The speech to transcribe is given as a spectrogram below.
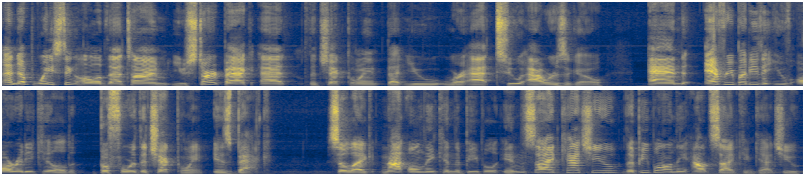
end up wasting all of that time. You start back at the checkpoint that you were at two hours ago, and everybody that you've already killed before the checkpoint is back. So, like, not only can the people inside catch you, the people on the outside can catch you.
